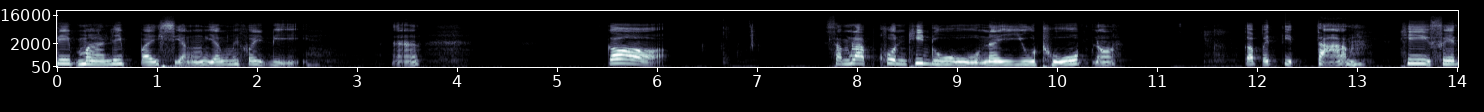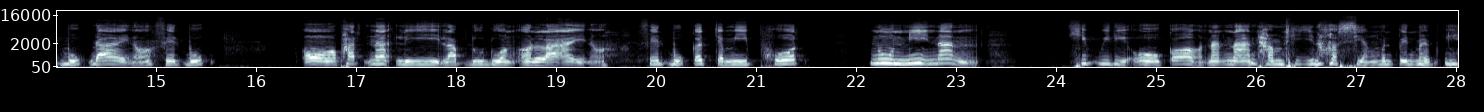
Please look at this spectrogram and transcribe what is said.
รีบมารีบไปเสียงยังไม่ค่อยดีนะก็สำหรับคนที่ดูใน YouTube เนาะก็ไปติดตาม ที่ Facebook ได้เนาะ Facebook อพัฒนาลีรับดูดวงออนไลน์เนาะ Facebook ก็จะมีโพสต์นู่นนี่นั่น คลิปวิดีโอก็นานๆทำทีเนาะเสียงมันเป็นแบบนี้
